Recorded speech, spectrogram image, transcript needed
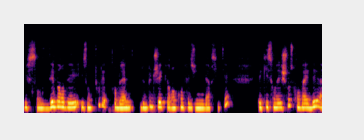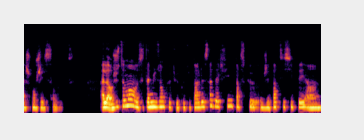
ils sont débordés, ils ont tous les problèmes de budget que rencontrent les universités et qui sont des choses qu'on va aider à changer sans doute. Alors justement, c'est amusant que tu, que tu parles de ça, Delphine, parce que j'ai participé à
